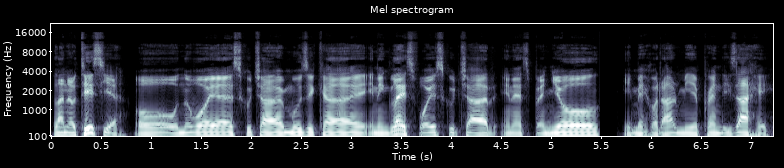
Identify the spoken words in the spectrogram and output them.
la noticia o no voy a escuchar música en inglés, voy a escuchar en español y mejorar mi aprendizaje.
